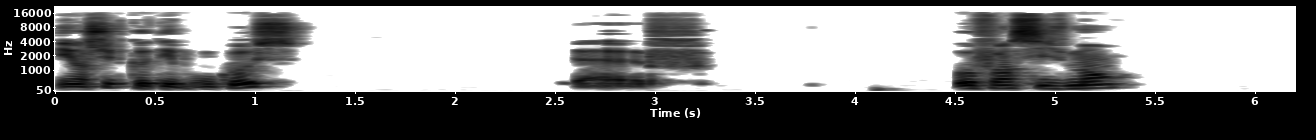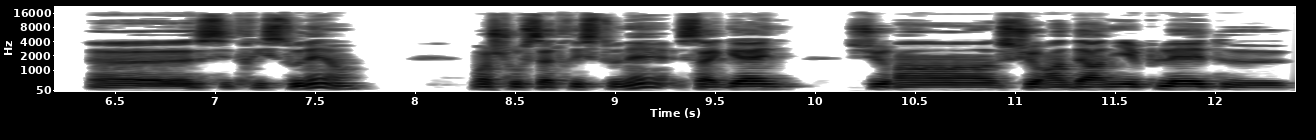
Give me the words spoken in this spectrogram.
Et ensuite côté Broncos, euh, offensivement, euh, c'est tristounet. Hein. Moi je trouve ça tristounet. Ça gagne sur un sur un dernier play de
